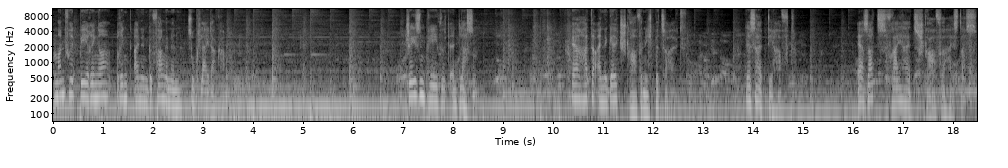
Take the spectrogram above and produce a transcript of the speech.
Manfred Behringer bringt einen Gefangenen zur Kleiderkammer. Jason P. wird entlassen. Er hatte eine Geldstrafe nicht bezahlt. Deshalb die Haft. Ersatzfreiheitsstrafe heißt das.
